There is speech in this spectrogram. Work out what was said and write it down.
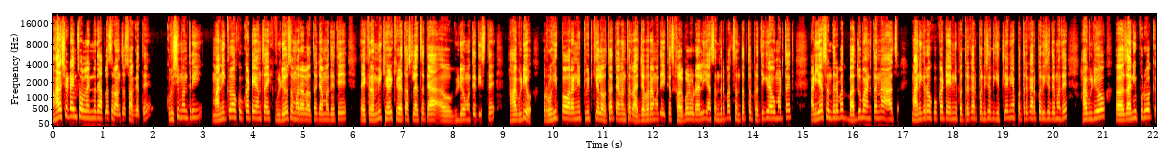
महाराष्ट्र टाइम्स ऑनलाईनमध्ये आपलं सर्वांचं स्वागत आहे. कृषी मंत्री माणिकराव कोकाटे यांचा एक व्हिडिओ समोर आला होता ज्यामध्ये ते एक रम्मी खेळ खेळत असल्याचं त्या व्हिडिओमध्ये दिसतंय. हा व्हिडिओ रोहित पवारांनी ट्विट केला होता. त्यानंतर राज्यभरामध्ये एकच खळबळ उडाली. या संदर्भात संतप्त प्रतिक्रिया उमटत आहेत आणि या संदर्भात बाजू मांडताना आज माणिकराव कोकाटे यांनी पत्रकार परिषद घेतली आणि या पत्रकार परिषदेमध्ये हा व्हिडिओ जाणीवपूर्वक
